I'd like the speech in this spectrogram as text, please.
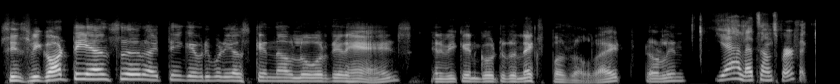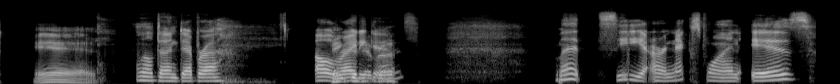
since we got the answer, I think everybody else can now lower their hands and we can go to the next puzzle, right, Darlene? Yeah, that sounds perfect. Yes. Well done, Deborah. All Thank you, righty, Deborah. guys. Let's see. Our next one is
